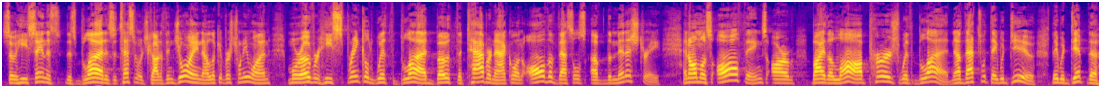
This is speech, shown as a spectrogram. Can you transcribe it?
so he's saying this, this blood is a testament which God hath enjoined. Now look at verse 21. Moreover, he sprinkled with blood both the tabernacle and all the vessels of the ministry. And almost all things are by the law purged with blood. Now that's what they would do. They would dip the,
